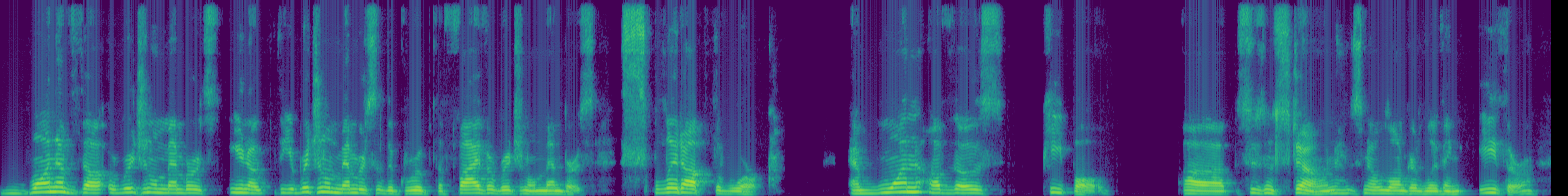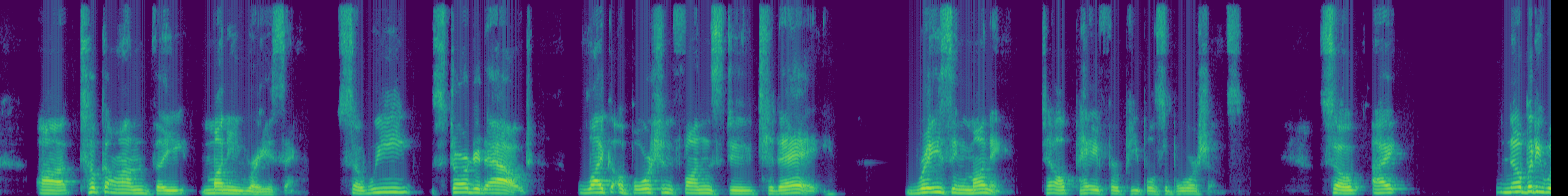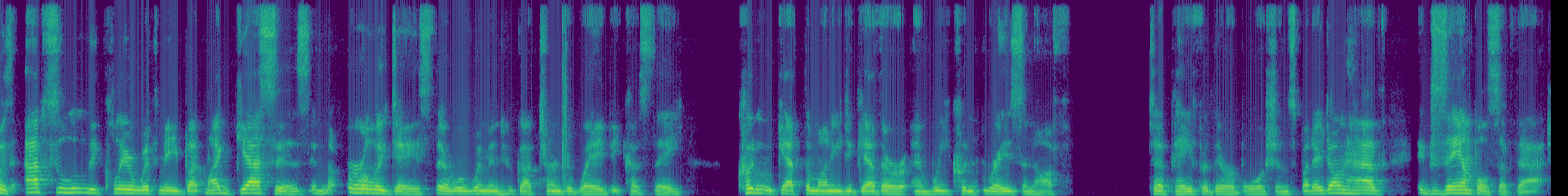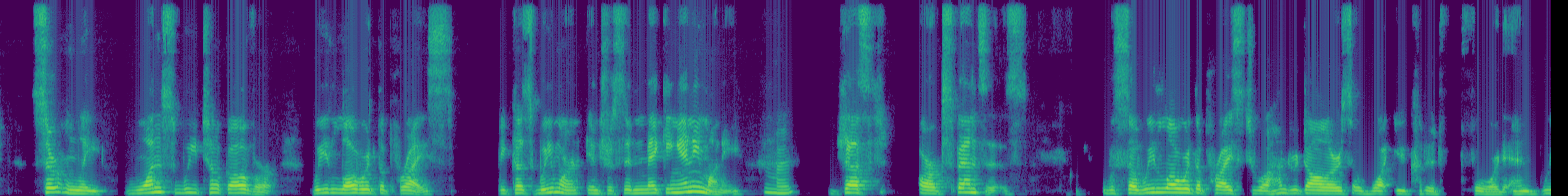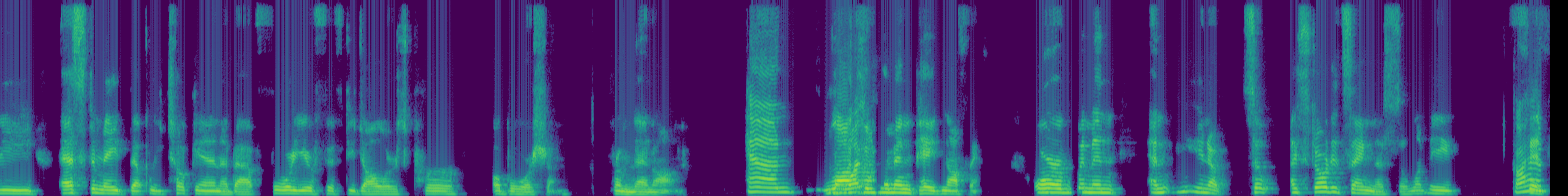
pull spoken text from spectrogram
one of the original members, you know, the original members of the group, the five original members, split up the work. And one of those people, uh, Susan Stone, who's no longer living either, uh, took on the money raising. So we started out like abortion funds do today, raising money to help pay for people's abortions. So I nobody was absolutely clear with me, but my guess is in the early days there were women who got turned away because they couldn't get the money together and we couldn't raise enough to pay for their abortions. But I don't have examples of that. Certainly, once we took over, we lowered the price because we weren't interested in making any money Right. just our expenses. So we lowered the price to $100 of what you could afford. And we estimate that we took in about 40 or $50 per abortion from then on. And Lots what- of women paid nothing. Or women, and you know, so I started saying this, so let me go ahead.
